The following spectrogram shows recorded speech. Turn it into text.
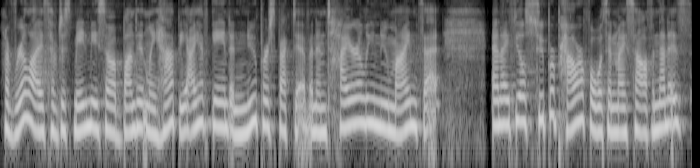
have realized have just made me so abundantly happy. I have gained a new perspective, an entirely new mindset. And I feel super powerful within myself. And that is,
